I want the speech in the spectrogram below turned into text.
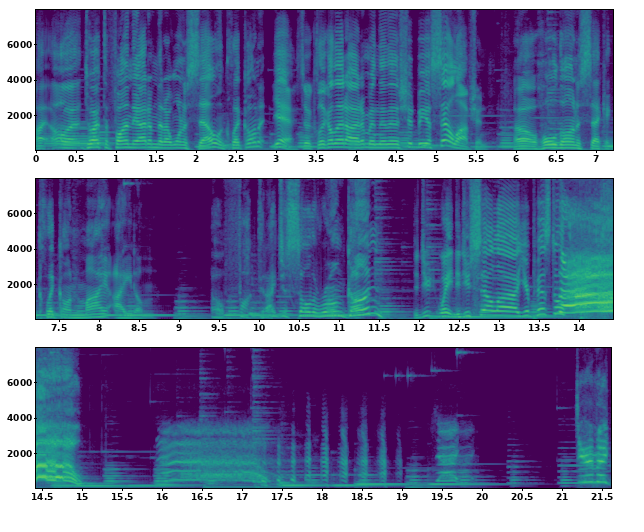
I, oh, uh, do I have to find the item that I want to sell and click on it? Yeah, so click on that item and then there should be a sell option. Oh, hold on a second. Click on my item. Oh fuck! Did I just sell the wrong gun? Did you wait, did you sell uh your pistol? No! Damn it!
